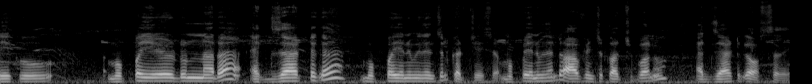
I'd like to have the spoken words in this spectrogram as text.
నీకు ముప్పై ఏడున్నర ఎగ్జాక్ట్గా ముప్పై ఎనిమిది ఇంచులు కట్ చేసాం ముప్పై ఎనిమిది అంటే హాఫ్ ఇంచ్ ఖర్చు పాను ఎగ్జాక్ట్గా వస్తుంది.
